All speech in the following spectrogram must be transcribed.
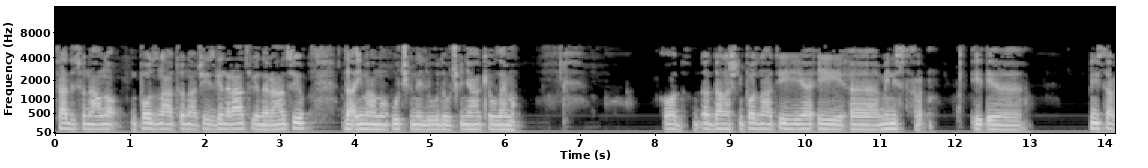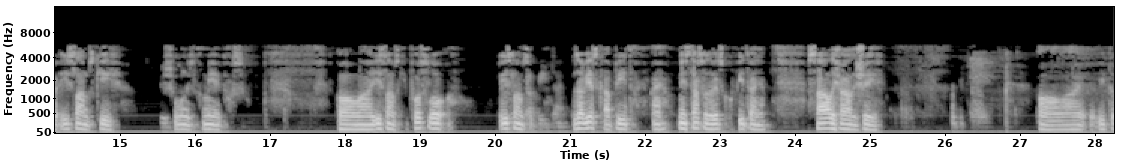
tradicionalno poznato, znači iz generacije u generaciju, da imamo učene ljude, učenjake u Lemu. Od današnji poznati je i e, ministar i, e, ministar islamskih šun islamije ovaj, islamskih poslo islamski, za vjerska pitanja e, ministarstvo za pitanja. Salih Ali Šejih ovaj, i to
